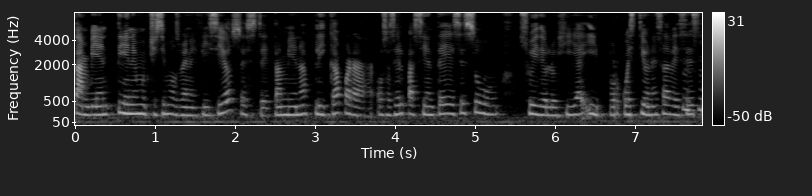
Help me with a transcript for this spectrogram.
también tiene muchísimos beneficios, este, también aplica para, o sea, si el paciente ese es su, su ideología y por cuestiones a veces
